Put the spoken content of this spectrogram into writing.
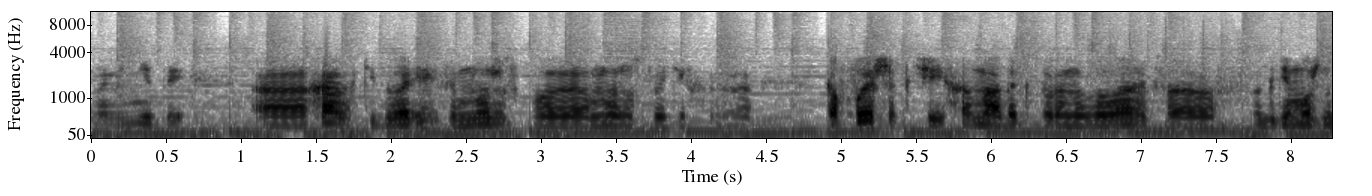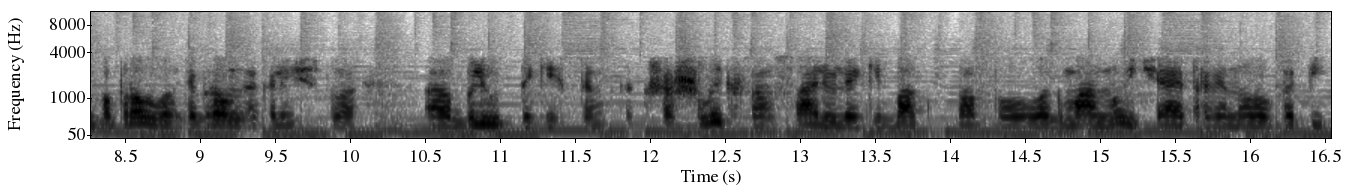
знаменитый а, ханский дворец и множество, множество этих а, кафешек, чайхана, да, которые называются, где можно попробовать огромное количество а, блюд, таких там, как шашлык, самса, люля, кебаб, лагман, ну и чая травяного попить.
